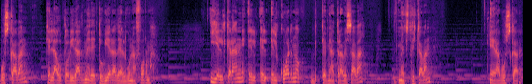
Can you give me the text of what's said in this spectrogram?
buscaban que la autoridad me detuviera de alguna forma. Y el, crán, el cuerno que me atravesaba me explicaban era buscar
